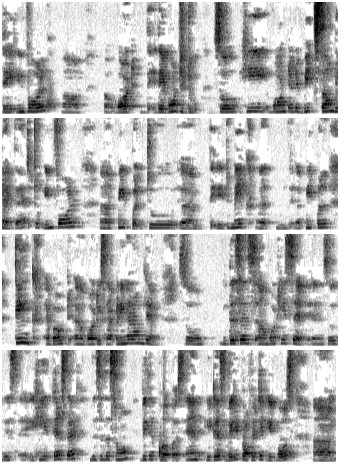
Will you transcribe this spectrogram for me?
they involve uh, uh, what they, they want to do. So he wanted a big song like that to involve uh, people, to um, to make uh, people think about uh, what is happening around them. So this is uh, what he said so this he tells that this is a song with a purpose and it is very prophetic it was um,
